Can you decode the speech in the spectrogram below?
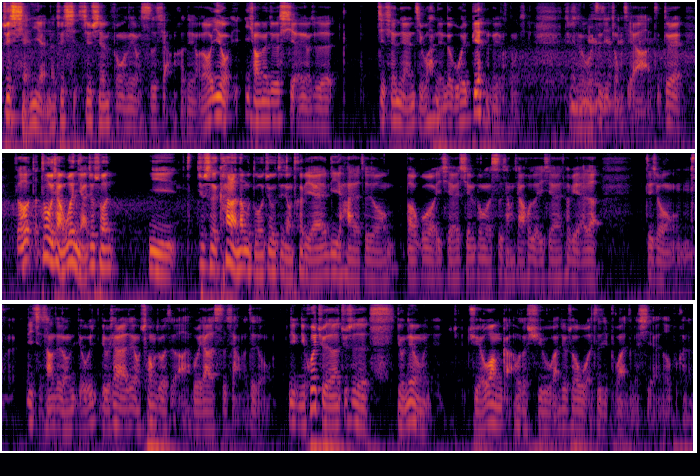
最前沿的、最最先锋的那种思想和那种，然后一种一方面就是写那种就是几千年、几万年都不会变的那种东西，就是我自己总结啊，对。然后，但我想问你啊，就说你就是看了那么多，就这种特别厉害的这种，包括一些先锋的思想家或者一些特别的这种。历史上这种留留下来这种创作者啊，伟大的思想的这种，你你会觉得就是有那种绝望感或者虚无感，就是说我自己不管怎么写都不可能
